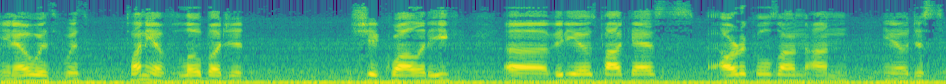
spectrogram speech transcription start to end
You know, with with plenty of low budget, shit quality uh, videos, podcasts, articles on on you know just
